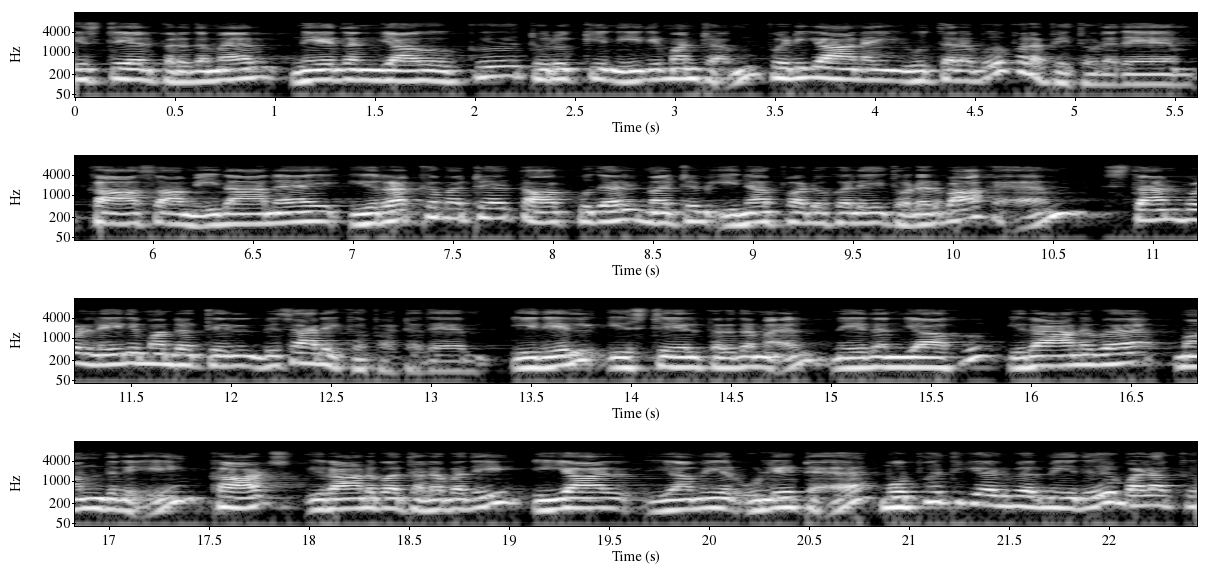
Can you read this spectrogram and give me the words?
இஸ்ரேல் பிரதமர் நேதன்யாவுக்கு துருக்கி நீதிமன்றம் பிடியாணை உத்தரவு பிறப்பித்துள்ளது. காசா மீதான இரக்கமற்ற தாக்குதல் மற்றும் இனப்படுகொலை தொடர்பாக ஸ்தான்புல் நீதிமன்றத்தில் விசாரிக்கப்பட்டது. இதில் இஸ்ரேல் பிரதமர் நேதன்யாகு இராணுவ மந்திரி காட்ஸ் இராணுவ தளபதி இயால் யமீர் உள்ளிட்ட முப்பத்தி ஏழு பேர் மீது வழக்கு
